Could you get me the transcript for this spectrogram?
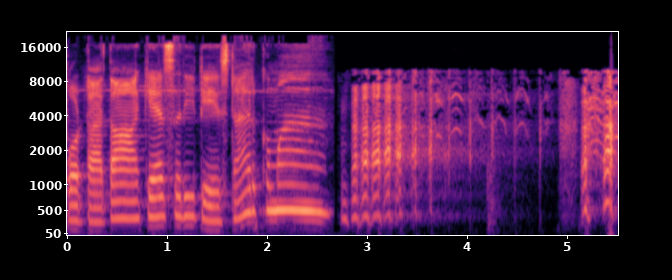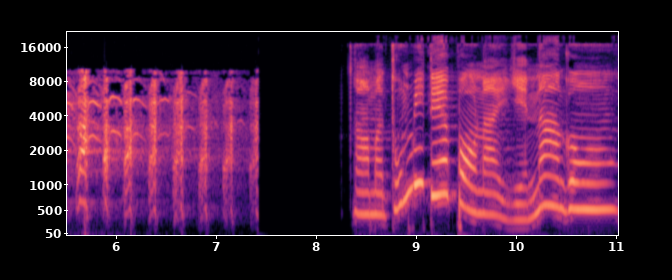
போட்டாதான் கேசரி டேஸ்டா இருக்குமா? நாம தும்பிட்டே போனா என்ன ஆகும்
